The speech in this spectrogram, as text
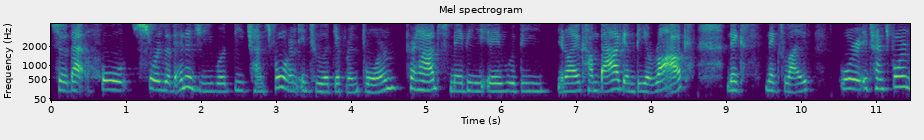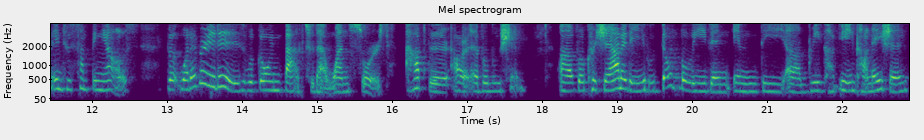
so that whole source of energy would be transformed into a different form perhaps. Maybe it would be you know i come back and be a rock next next life or it transform into something else. But whatever it is we're going back to that one source after our evolution uh, for Christianity who don't believe in in the um, reincarnation,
